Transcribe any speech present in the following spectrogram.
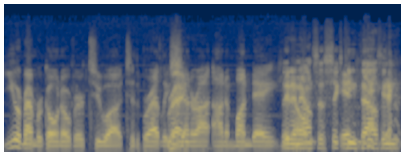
you remember going over to uh, to the Bradley Right. Center on, on a Monday? you They'd know, announce a 16,000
